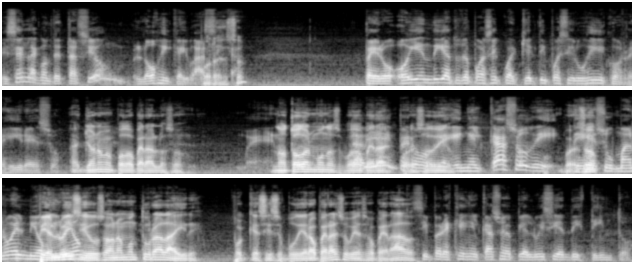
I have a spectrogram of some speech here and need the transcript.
Esa es la contestación lógica y básica. Por eso. Pero hoy en día tú te puedes hacer cualquier tipo de cirugía y corregir eso. Ah, yo no me puedo operar los ojos. no todo el mundo se puede operar, por eso digo. En el caso de, Jesús Manuel, mi Pierluisi usa una montura al aire, porque si se pudiera operar, se hubiese operado. Sí, pero es que en el caso de Pierluisi es distinto.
